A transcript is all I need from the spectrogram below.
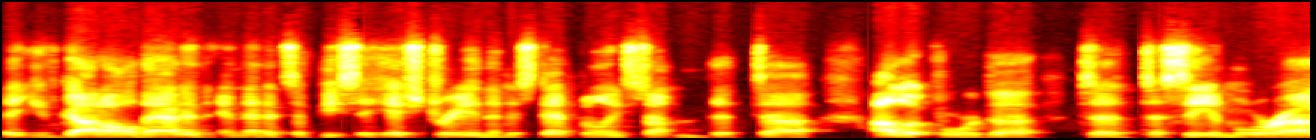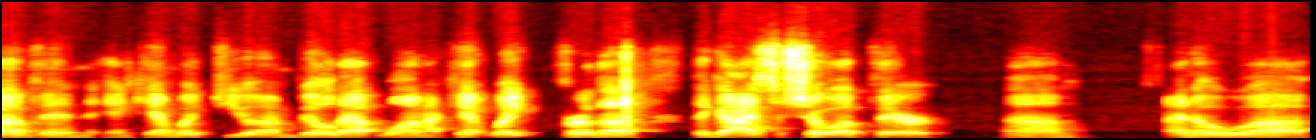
that you've got all that, and, and, that it's a piece of history, and that it's definitely something that uh, I look forward to, to to seeing more of, and and can't wait to you unveil that one. I can't wait for the the guys to show up there. Um, I know. Uh,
